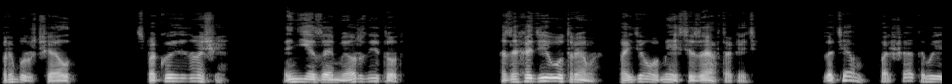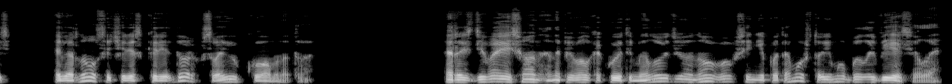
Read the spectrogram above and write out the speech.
пробурчал. «Спокойной ночи. Не замерзни тут. Заходи утром, пойдем вместе завтракать». Затем, пошатываясь, вернулся через коридор в свою комнату. Раздеваясь, он напевал какую-то мелодию, но вовсе не потому, что ему было весело.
